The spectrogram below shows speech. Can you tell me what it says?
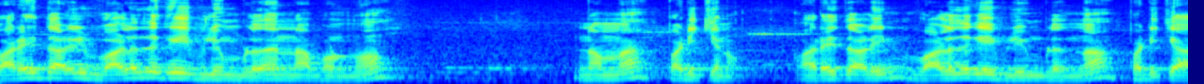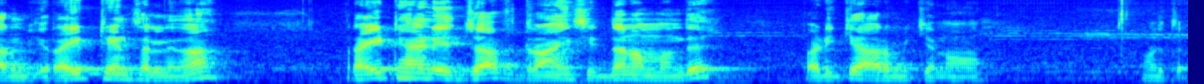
வரைதாளில் வலது கை விளிம்பில் தான் என்ன பண்ணணும்? நம்ம படிக்கணும். வரைதாளின் வலது கை விளிம்பில் தான் படிக்க ஆரம்பிக்கும் ரைட் ஹேண்ட் சைடில் தான் right hand edge of drawing sheet தான் நம்ம வந்து படிக்க ஆரம்பிக்கணும். அடுத்து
